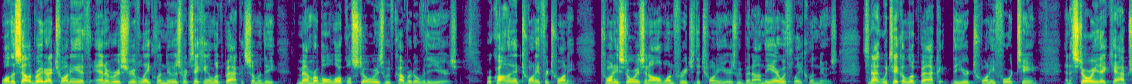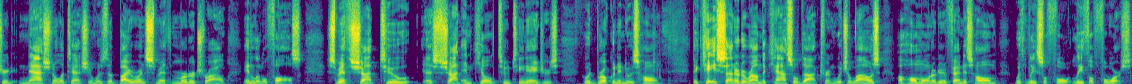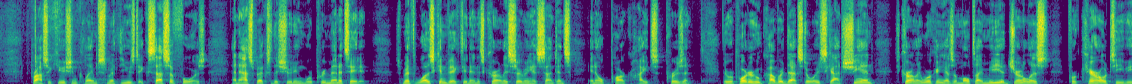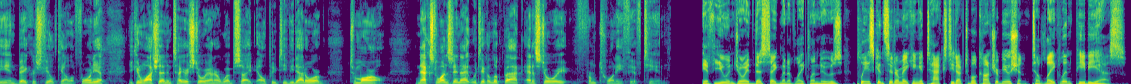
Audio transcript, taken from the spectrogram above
While to celebrate our 20th anniversary of Lakeland News, we're taking a look back at some of the memorable local stories we've covered over the years. We're calling it 20 for 20. 20 stories in all, one for each of the 20 years we've been on the air with Lakeland News. Tonight we take a look back at the year 2014. And a story that captured national attention was the Byron Smith murder trial in Little Falls. Smith shot two, uh, shot and killed two teenagers who had broken into his home. The case centered around the castle doctrine, which allows a homeowner to defend his home with lethal force. The prosecution claims Smith used excessive force and aspects of the shooting were premeditated. Smith was convicted and is currently serving his sentence in Oak Park Heights Prison. The reporter who covered that story, Scott Sheehan, is currently working as a multimedia journalist for KERO TV in Bakersfield, California. You can watch that entire story on our website, lptv.org, tomorrow. Next Wednesday night, we take a look back at a story from 2015. If you enjoyed this segment of Lakeland News, please consider making a tax-deductible contribution to Lakeland PBS.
